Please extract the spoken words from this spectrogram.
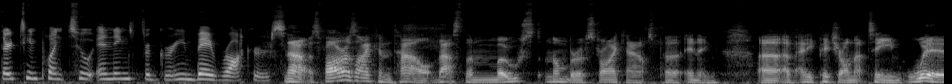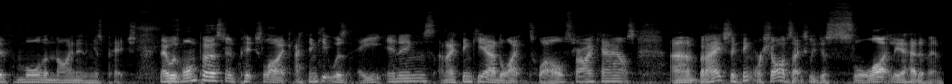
13.2 innings for Green Bay Rockers. Now, as far as I can tell, that's the most number of strikeouts per inning uh, of any pitcher on that team with more than nine innings pitched. There was one person who pitched like, I think it was eight innings, and I think he had like 12 strikeouts. Um, but I actually think Rashad's actually just slightly ahead of him.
